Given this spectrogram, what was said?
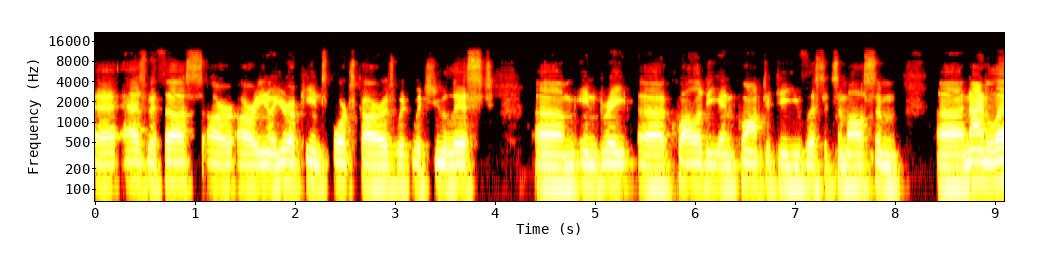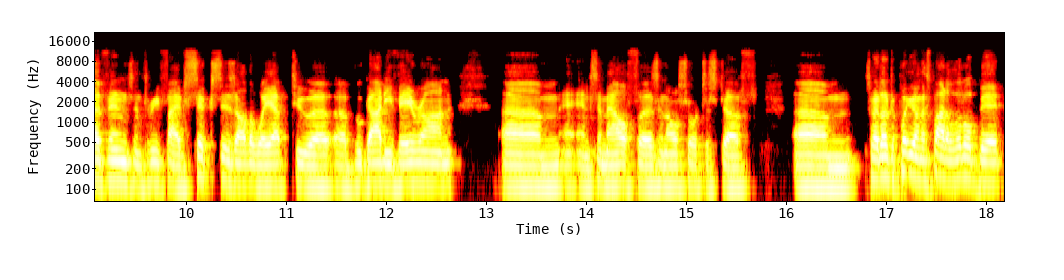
uh, as with us, are you know European sports cars, which, which you list um, in great uh, quality and quantity. You've listed some awesome 911s uh, and 356s, all the way up to a, a Bugatti Veyron. um, and, and, some Alfas and all sorts of stuff. Um, so I'd like to put you on the spot a little bit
